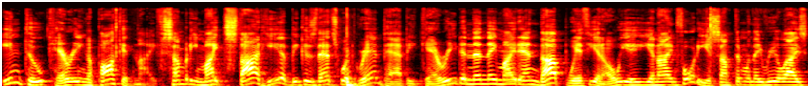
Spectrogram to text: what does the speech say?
into carrying a pocket knife. Somebody might start here because that's what Grandpappy carried, and then they might end up with, you know, your 940 or something when they realize,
